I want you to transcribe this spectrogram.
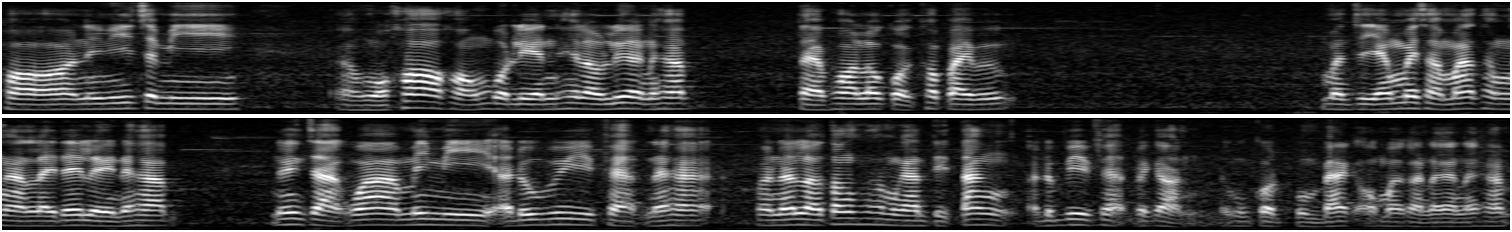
พอในนี้จะมีหัวข้อของบทเรียนให้เราเลือกนะครับ แต่พอเรากดเข้าไปปุ๊บมันจะยังไม่สามารถทำงานอะไรได้เลยนะครับ เนื่องจากว่าไม่มี Adobe Flash นะฮะ เพราะฉะนั้นเราต้องทำการติดตั้ง Adobe Flash ไปก่อนเดี๋ยวผมกดปุ่ม back ออกมาก่อนแล้วกันนะครับ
